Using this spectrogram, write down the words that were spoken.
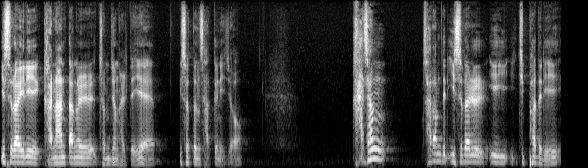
이스라엘이 가나안 땅을 점령할 때에 있었던 사건이죠. 가장 사람들이 이스라엘 이 지파들이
